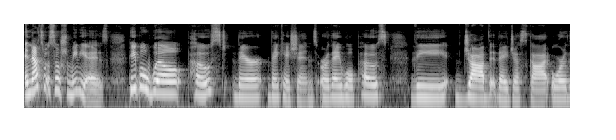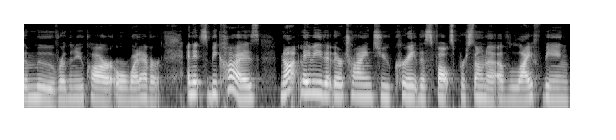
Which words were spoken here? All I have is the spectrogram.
And that's what social media is. People will post their vacations or they will post the job that they just got or the move or the new car or whatever. And it's because not maybe that they're trying to create this false persona of life being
